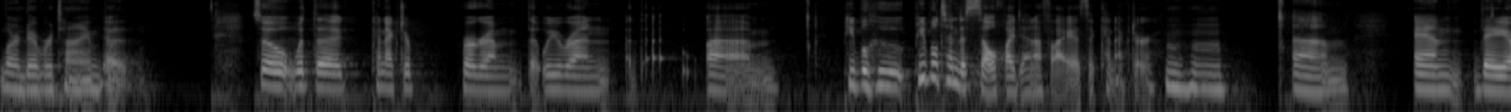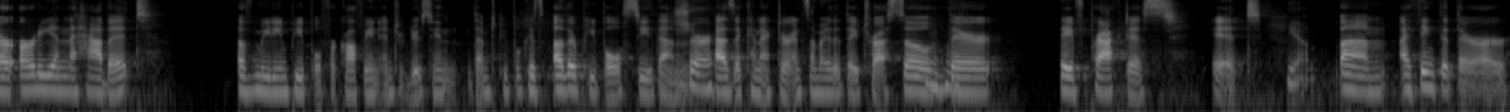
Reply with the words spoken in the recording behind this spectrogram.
learned over time, but So with the connector program that we run, um, people who people tend to self-identify as a connector, um, and they are already in the habit of meeting people for coffee and introducing them to people because other people see them Sure. as a connector and somebody that they trust. So they're they've practiced it. yeah, Um, I think that there are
